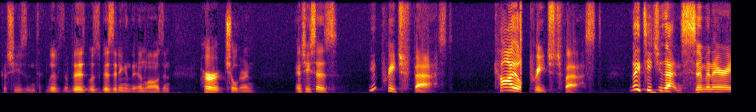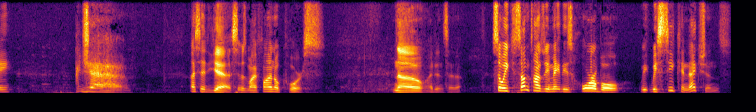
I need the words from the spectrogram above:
because she was visiting the in laws and her children, and she says, You preach fast. Kyle preached fast. Did they teach you that in seminary? Jab. I said, Yes, it was my final course. No, I didn't say that. So we, sometimes we make these horrible, we, we see connections,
